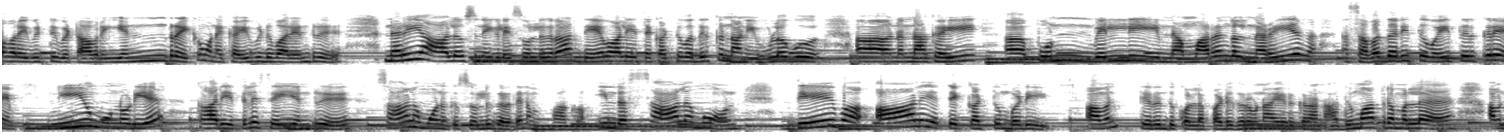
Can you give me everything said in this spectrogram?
அவரை விட்டு விட்டு அவரை என்றைக்கும் உன்னை கைவிடுவார் என்று நிறைய ஆலோசனைகளை சொல்லுகிறார். தேவாலயத்தை கட்டுவதற்கு நான் இவ்வளவு நகை பொன் வெள்ளி மரங்கள் நிறைய சவதரித்து வைத்திருக்கிறேன். நீயும் உன்னுடைய காரியத்தில் செய் என்று சாலமோனுக்கு சொல்லுகிறதை நம்ம பார்க்கலாம் இந்த சாலமோன் தேவ ஆலயத்தை கட்டும்படி அவன் தெரிந்து கொள்ளப்படுகிறவனாக இருக்கிறான் அது மாத்திரமல்ல அவன்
